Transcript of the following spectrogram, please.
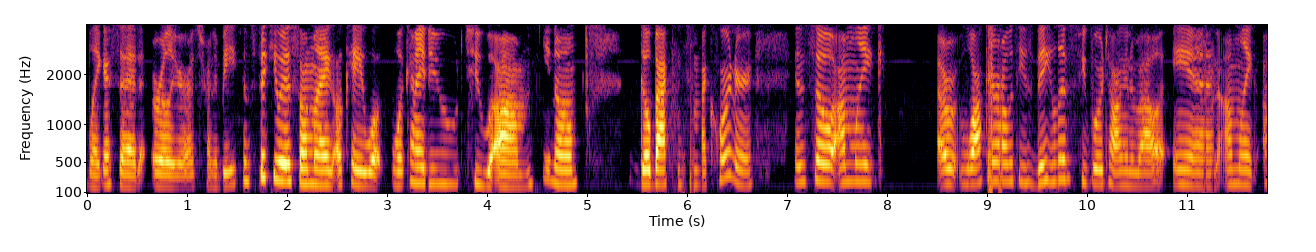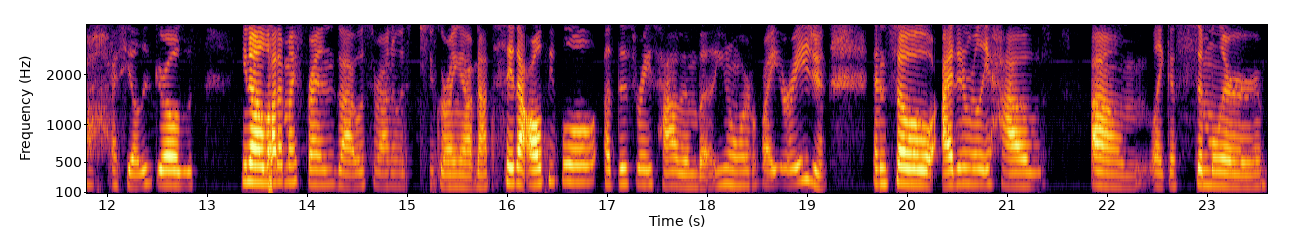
Like I said earlier, I was trying to be conspicuous. So I'm like, okay, what what can I do to um, you know, go back into my corner? And so I'm like walking around with these big lips people were talking about and I'm like, oh, I see all these girls with you know, a lot of my friends I was surrounded with too growing up. Not to say that all people of this race have them, but you know, we're white or Asian, and so I didn't really have um like a similar,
